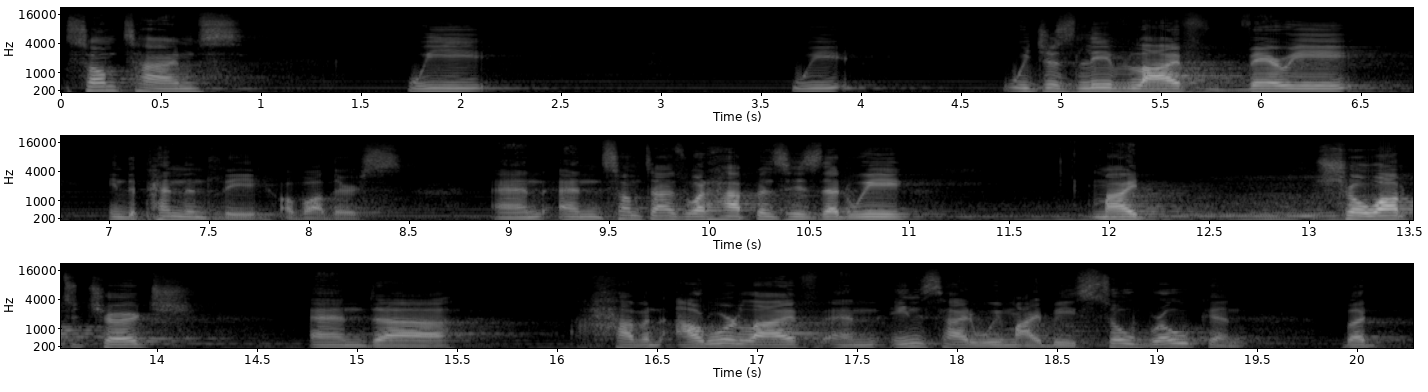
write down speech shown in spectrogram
sometimes we, we, we just live life very independently of others. And, and sometimes what happens is that we might show up to church and uh, have an outward life, and inside we might be so broken, but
